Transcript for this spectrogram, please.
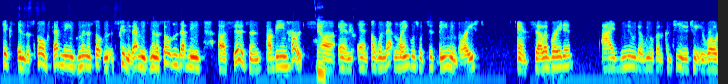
sticks in the spokes? That means Minnesota. Excuse me. That means Minnesotans. That means uh, citizens are being hurt. Yeah. Uh, and and uh, when that language was just being embraced and celebrated, I knew that we were going to continue to erode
